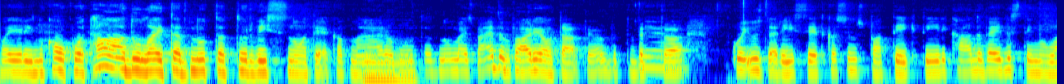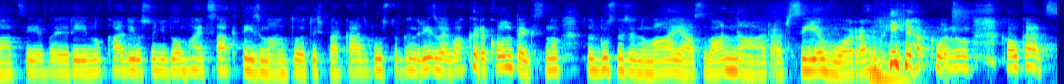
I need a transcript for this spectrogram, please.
vai arī nu, kaut ko tādu, lai tad, nu, tad tur viss notiek apmēram. Mm. Un tad nu, mēs mēģinām pārjautāt, ja, bet, bet, Jā. Ko jūs darīsiet, kas jums patīk, tīri kāda veida stimulācija, vai arī nu, kādu jūs viņu domājat sākt izmantot, vispār kāds būs tur gandrīz vai vakara konteksts. Nu, tas būs, nezinu, mājās, vannā ar, ar sievu, ar, ar mm. mīļāko. Nu, kaut kāds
